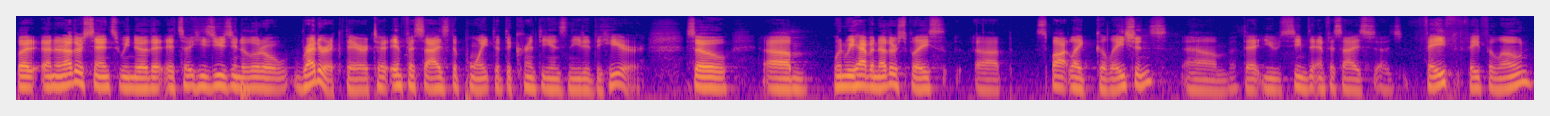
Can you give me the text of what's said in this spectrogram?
But in another sense, we know that it's a, he's using a little rhetoric there to emphasize the point that the Corinthians needed to hear. So um, when we have another place, uh, spot like Galatians, um, that you seem to emphasize uh, faith, faith alone,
